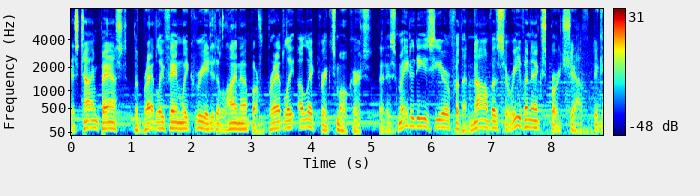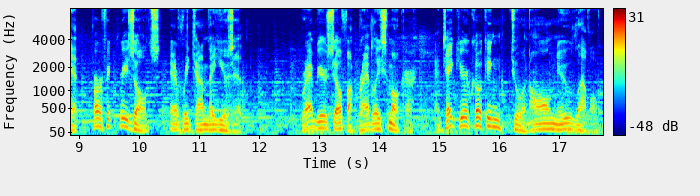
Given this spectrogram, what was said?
As time passed, the Bradley family created a lineup of Bradley electric smokers that has made it easier for the novice or even expert chef to get perfect results every time they use it. Grab yourself a Bradley smoker and take your cooking to an all new level.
